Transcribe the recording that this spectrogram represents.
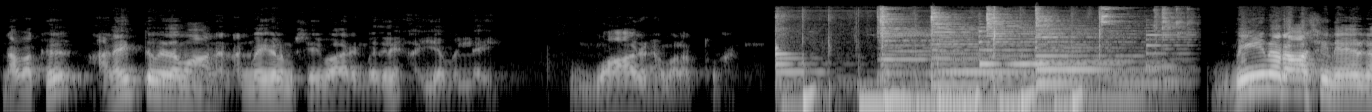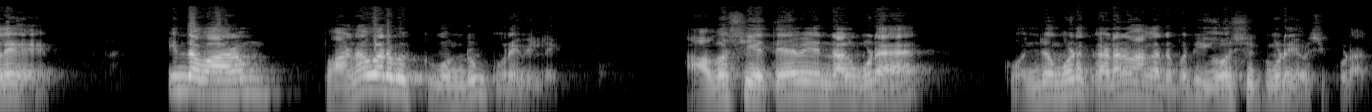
நமக்கு அனைத்து விதமான நன்மைகளும் செய்வார் என்பதிலே ஐயமில்லை. வாழ்க வளத்துடன். மீனராசி நேர்களே இந்த வாரம் பணவரவுக்கு ஒன்றும் குறைவில்லை. அவசிய தேவை என்றாலும் கூட கொஞ்சம் கூட கடன் வாங்கிறத பற்றி யோசிக்க கூட யோசிக்கக்கூடாது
